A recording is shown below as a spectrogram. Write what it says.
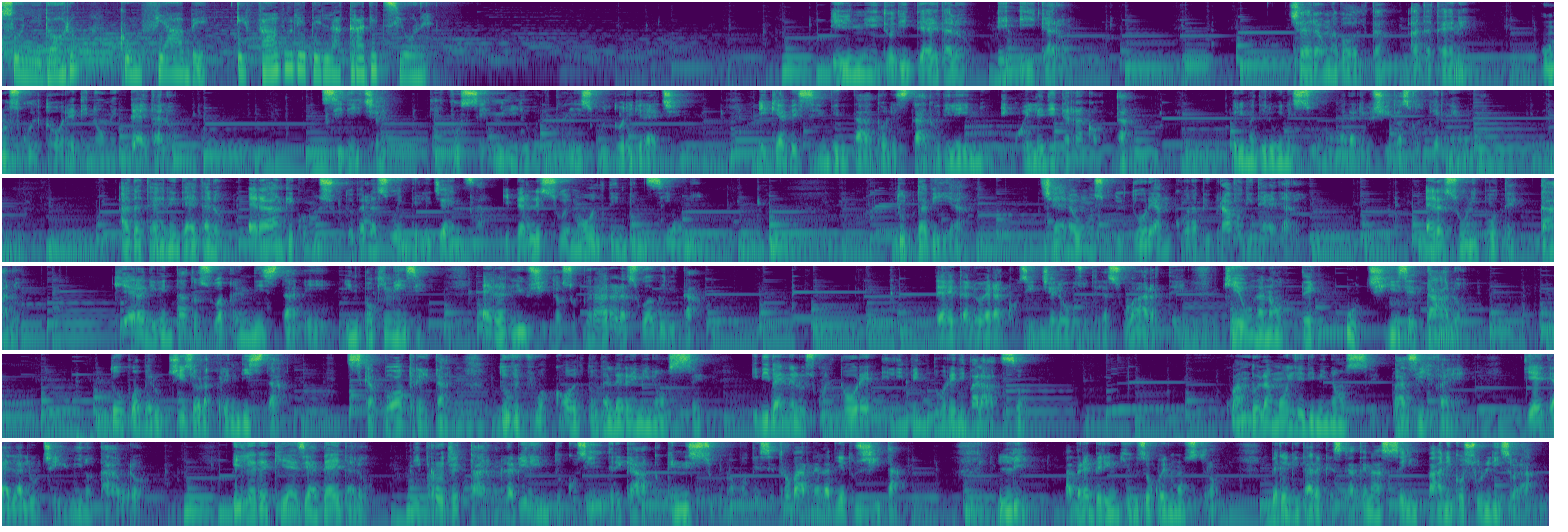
Sogni d'oro con fiabe e favole della tradizione. Il mito di Dedalo e Icaro. C'era una volta ad Atene uno scultore di nome Dedalo. Si dice che fosse il migliore tra gli scultori greci e che avesse inventato le statue di legno e quelle di terracotta. Prima di lui nessuno era riuscito a scolpirne una. Ad Atene Dedalo era anche conosciuto per la sua intelligenza e per le sue molte invenzioni. Tuttavia, c'era uno scultore ancora più bravo di Dedalo. Era suo nipote, Talo, che era diventato suo apprendista e, in pochi mesi, era riuscito a superare la sua abilità. Dedalo era così geloso della sua arte che una notte uccise Talo. Dopo aver ucciso l'apprendista, scappò a Creta, dove fu accolto dalle re Minosse e divenne lo scultore e l'inventore di palazzo. Quando la moglie di Minosse, Pasifae, diede alla luce il Minotauro, il re chiese a Dedalo di progettare un labirinto così intricato che nessuno potesse trovarne la via d'uscita. Lì avrebbe rinchiuso quel mostro per evitare che scatenasse il panico sull'isola.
